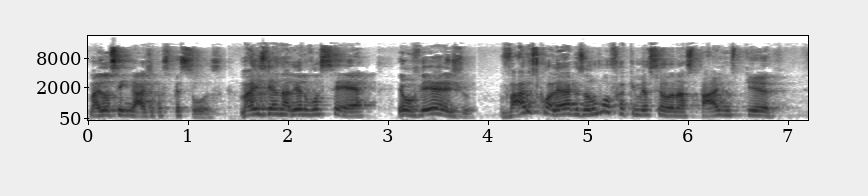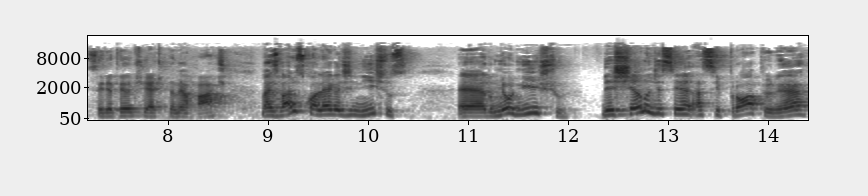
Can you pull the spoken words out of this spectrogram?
mais você engaja com as pessoas, mais verdadeiro você é. Eu vejo vários colegas, eu não vou ficar aqui mencionando as páginas porque seria ter antiético da minha parte, mas vários colegas de nichos, é, do meu nicho, deixando de ser a si próprio, né?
